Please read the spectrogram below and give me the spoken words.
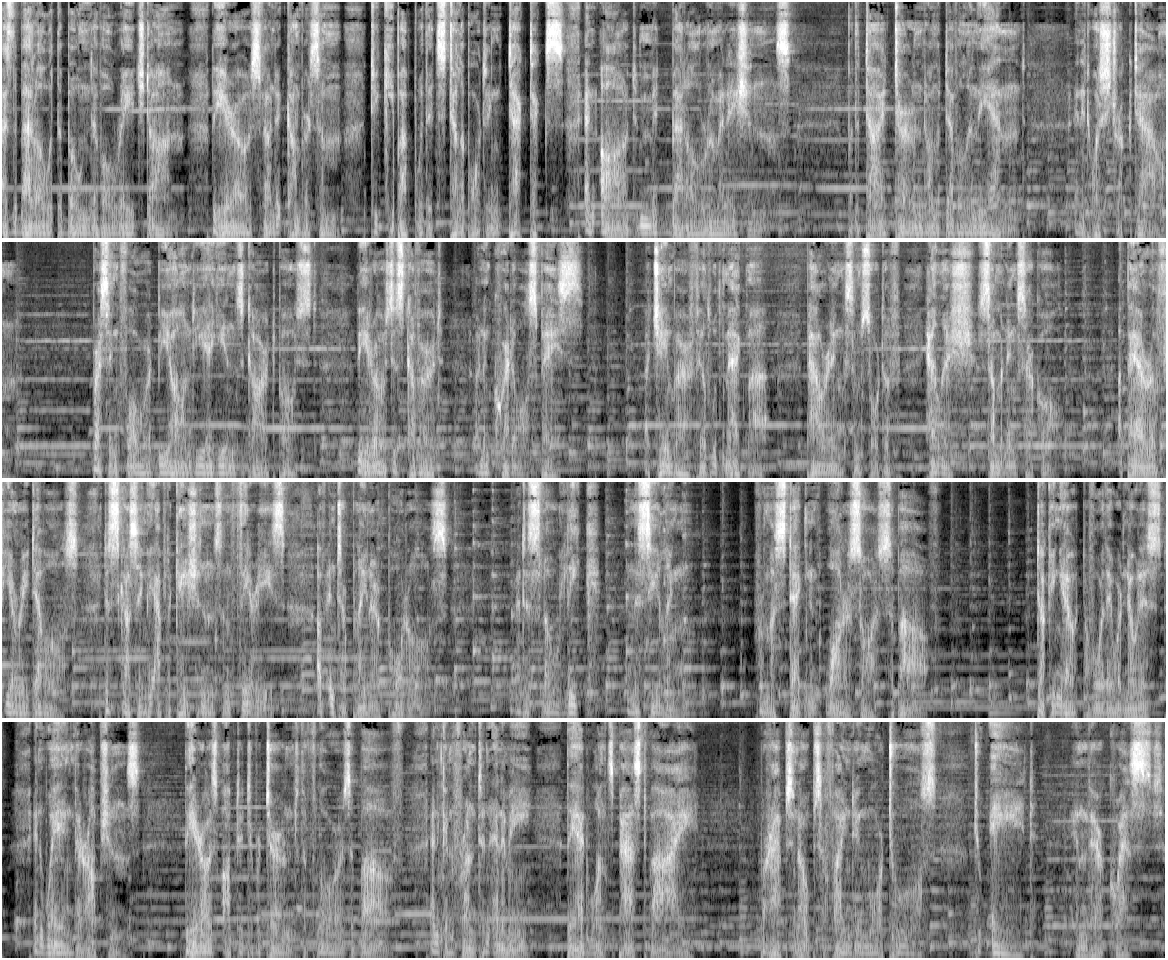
As the battle with the Bone Devil raged on, the heroes found it cumbersome to keep up with its teleporting tactics and odd mid battle ruminations. But the tide turned on the devil in the end, and it was struck down. Pressing forward beyond Yeagian's guard post, the heroes discovered an incredible space. A chamber filled with magma, powering some sort of hellish summoning circle. A pair of fury devils discussing the applications and theories of interplanar portals. And a slow leak in the ceiling from a stagnant water source above. Ducking out before they were noticed and weighing their options, the heroes opted to return to the floors above and confront an enemy they had once passed by, perhaps in hopes of finding more tools to aid in their quest.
